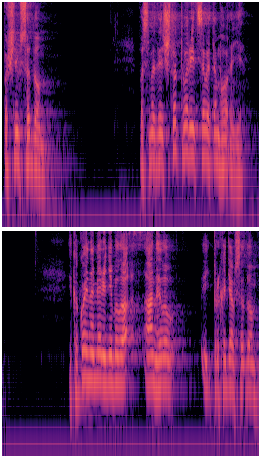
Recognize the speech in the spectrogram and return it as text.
пошли в Содом – посмотреть, что творится в этом городе. И какое намерение было ангелов, проходя в Содом?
